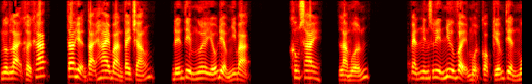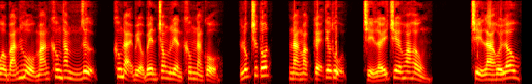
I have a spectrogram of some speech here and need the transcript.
Ngược lại khởi khác, ta hiện tại hai bàn tay trắng, đến tìm ngươi yếu điểm nhi bạc. Không sai, là muốn. Peninsulin như vậy một cọc kiếm tiền mua bán hồ mãn không tham dự, không đại biểu bên trong liền không nàng cổ. Lúc trước tốt, nàng mặc kệ tiêu thụ, chỉ lấy chia hoa hồng. Chỉ là hồi lâu,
